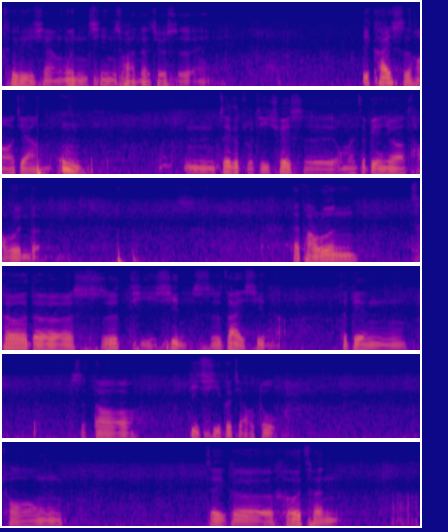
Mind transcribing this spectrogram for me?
这里想问亲传的就是，哎，一开始哈讲，嗯，嗯，这个主题确实我们这边又要讨论的，在讨论。车的实体性、实在性啊，这边是到第七个角度，从这个合成啊，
